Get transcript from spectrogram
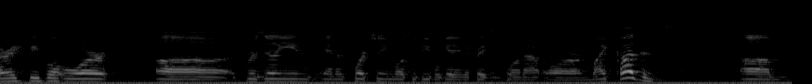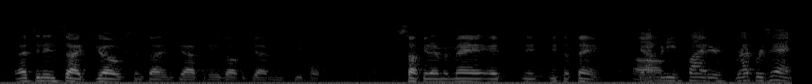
Irish people or uh, Brazilians, and unfortunately, most of the people getting their faces blown out are my cousins. Um, that's an inside joke since I am Japanese. All the Japanese people suck at MMA. It, it it's a thing. Um, Japanese fighters represent.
